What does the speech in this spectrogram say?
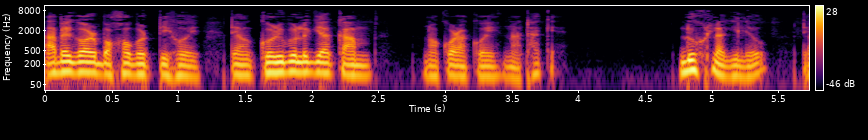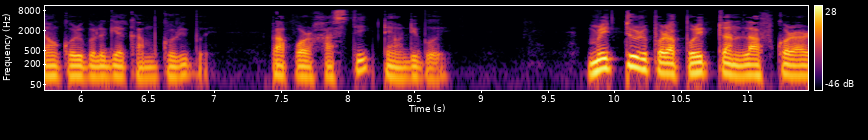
আৱেগৰ বশৱৰ্তী হৈ তেওঁ কৰিবলগীয়া কাম নকৰাকৈ নাথাকে। দুখ লাগিলেও তেওঁ কৰিবলগীয়া কাম কৰিবই পাপৰ শাস্তি তেওঁ দিবই। মৃত্যুৰ পৰা পৰিত্ৰাণ লাভ কৰাৰ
